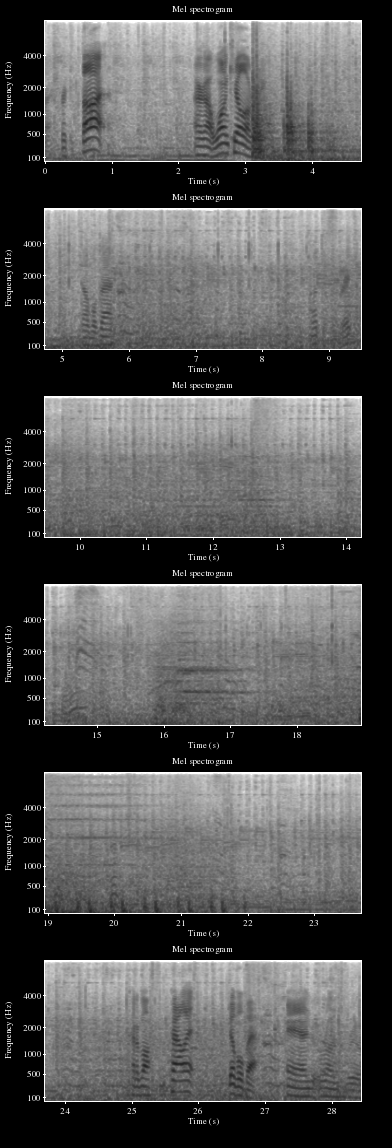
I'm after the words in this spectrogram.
I freaking thought. I got one kill already. Double back. What the frick? Cut him off to the pallet, double back, and run through.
